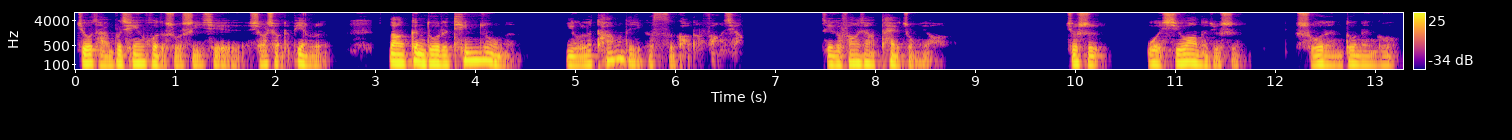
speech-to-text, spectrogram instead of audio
纠缠不清，或者说是一些小小的辩论，让更多的听众呢有了他们的一个思考的方向。这个方向太重要了，就是我希望的，就是所有人都能够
